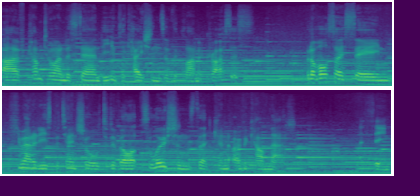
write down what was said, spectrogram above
I've come to understand the implications of the climate crisis, but I've also seen humanity's potential to develop solutions that can overcome that. I think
